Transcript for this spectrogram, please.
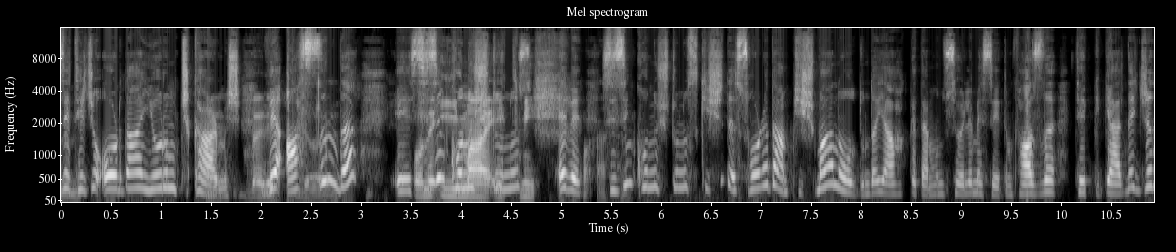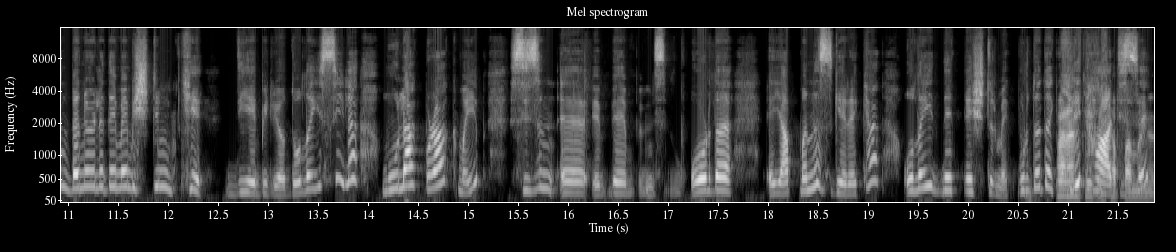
Gazeteci oradan yorum çıkarmış Evet, ve doğru. aslında e, sizin konuştuğunuz etmiş evet sizin konuştuğunuz kişi de sonradan pişman olduğunda ya hakikaten bunu söylemeseydim fazla tepki geldi. Canım ben öyle dememiştim ki diyebiliyor. Dolayısıyla muğlak bırakmayıp sizin e, e, e, orada e, yapmanız gereken olayı netleştirmek. Burada da Parantezi kilit hadise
